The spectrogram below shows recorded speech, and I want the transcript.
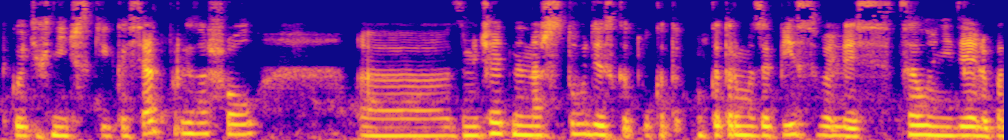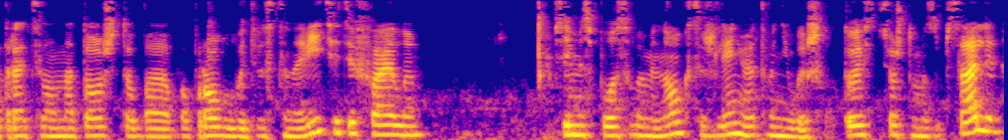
такой технический косяк произошел. Э, замечательная наша студия, в которой мы записывались, целую неделю потратила на то, чтобы попробовать восстановить эти файлы всеми способами, но, к сожалению, этого не вышло. То есть все, что мы записали,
